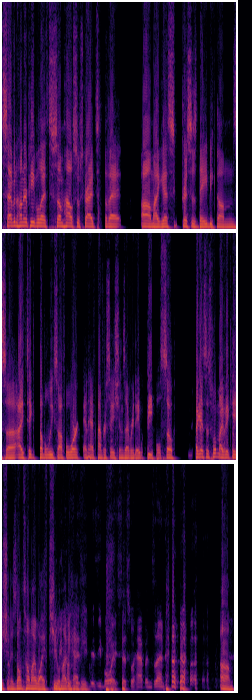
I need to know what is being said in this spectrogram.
700 people that somehow subscribe to that um I guess Chris's day becomes uh, I take a couple weeks off of work and have conversations every day with people. So I guess that's what my vacation is. Don't tell my wife; she will not be happy. Busy, busy boys. That's what happens then. Um.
